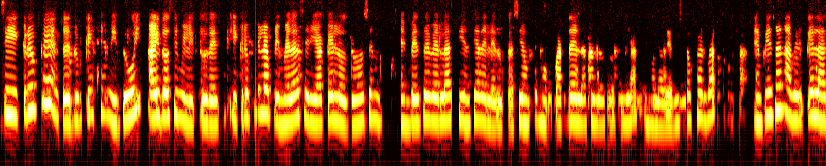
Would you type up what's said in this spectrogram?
Sí, creo que entre Durkheim y Dewey hay dos similitudes y creo que la primera sería que los dos en, en, vez de ver la ciencia de la educación como parte de la filosofía, como lo había visto Herbert, empiezan a ver que la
